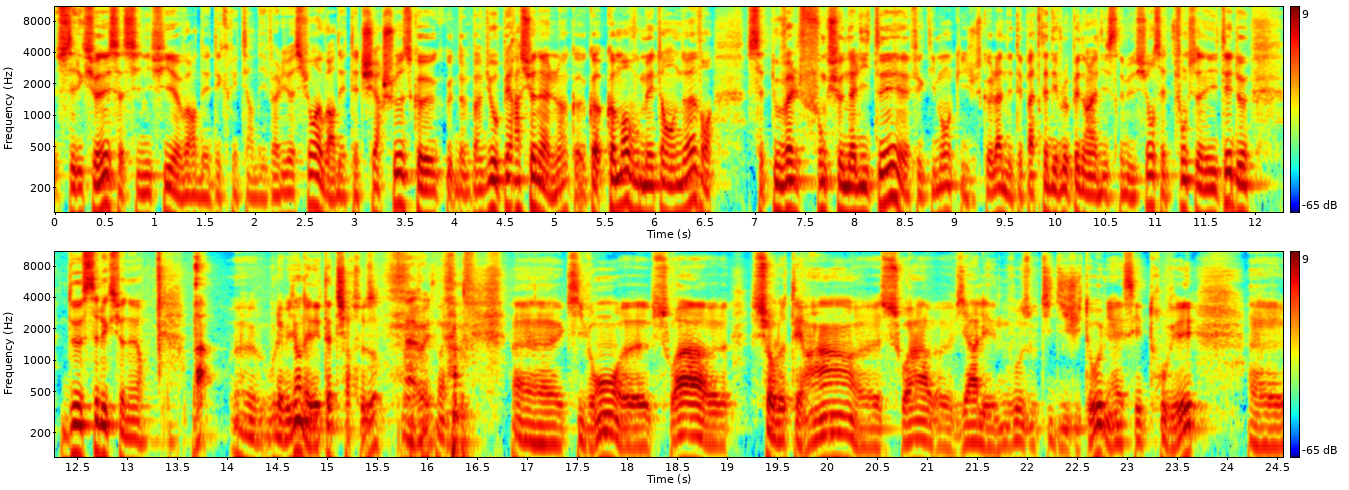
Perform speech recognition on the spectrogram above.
sélectionner, ça signifie avoir des, critères d'évaluation, avoir des têtes chercheuses, que, d'un point de vue opérationnel. Hein, comment vous mettez en œuvre cette nouvelle fonctionnalité, effectivement, qui jusque-là n'était pas très développée dans la distribution, cette fonctionnalité de, de sélectionneur? Bah, euh, Vous l'avez dit, on a des têtes chercheuses. Ah euh, qui vont euh, soit sur le terrain, soit via les nouveaux outils digitaux, eh bien, essayer de trouver euh,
